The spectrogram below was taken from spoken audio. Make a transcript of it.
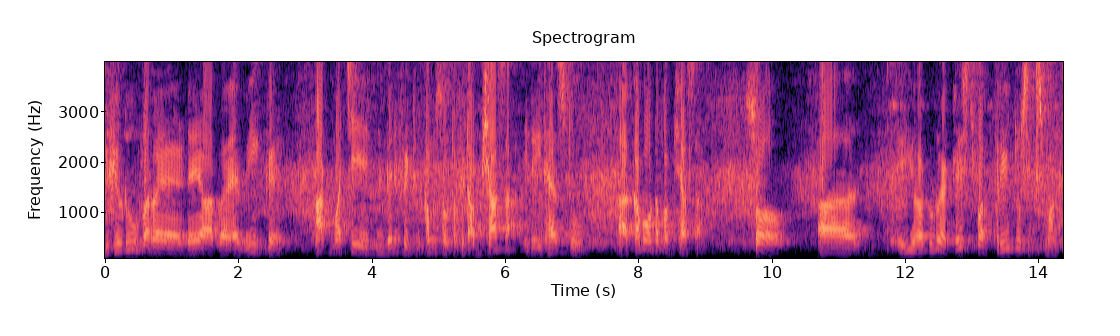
If you do for a day or a week, not much benefit comes out of it. Abhyasa, it, has to come out of abhyasa. So, uh, you have to do at least for three to six months.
